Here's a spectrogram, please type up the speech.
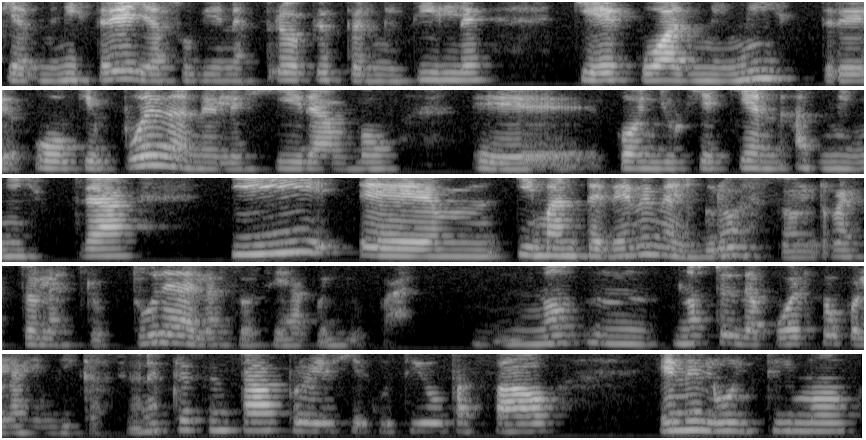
que administre ella sus bienes propios, permitirle que coadministre o que puedan elegir ambos eh, cónyuges quien administra y, em, y mantener en el grueso el resto de la estructura de la sociedad conyugal no, estoy de acuerdo con las indicaciones presentadas por el Ejecutivo pasado en el último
